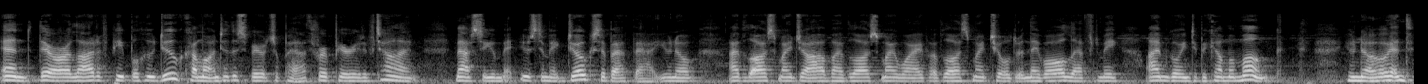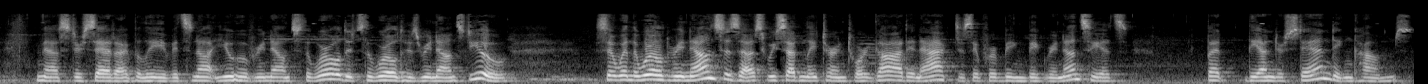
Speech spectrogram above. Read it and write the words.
And there are a lot of people who do come onto the spiritual path for a period of time. Master you used to make jokes about that. You know, I've lost my job, I've lost my wife, I've lost my children, they've all left me, I'm going to become a monk. You know, and Master said, I believe, it's not you who've renounced the world, it's the world who's renounced you. So when the world renounces us, we suddenly turn toward God and act as if we're being big renunciates. But the understanding comes,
